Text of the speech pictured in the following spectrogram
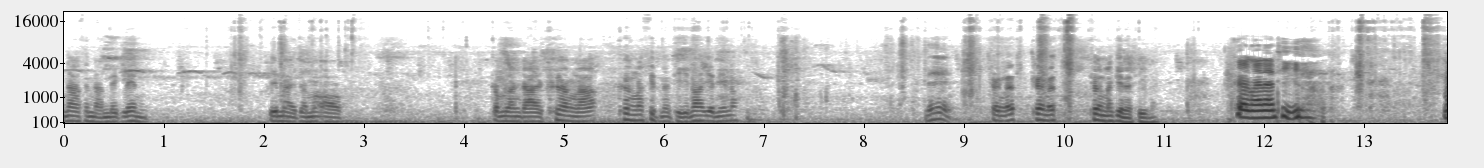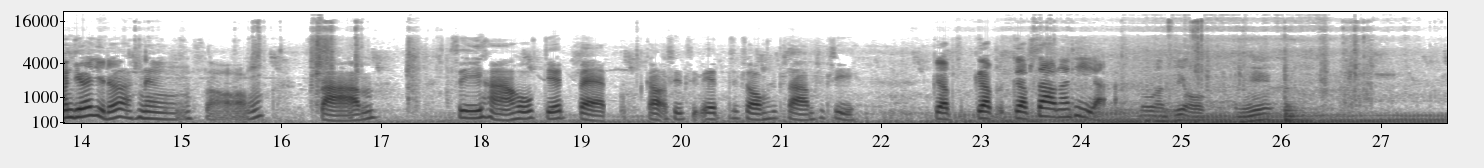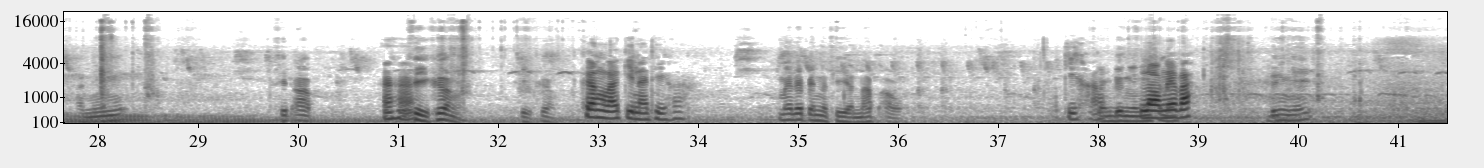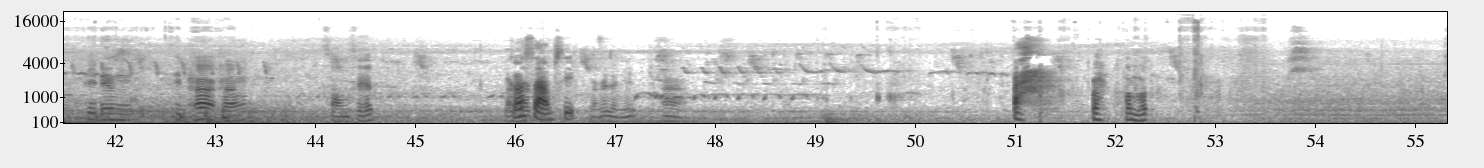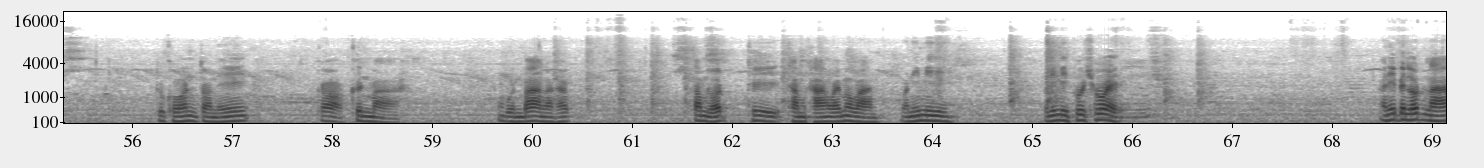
หน้าสนามเด็กเล่นปีใหม่จะมาออกกำลังกายเครื่องละเครื่องละสิบนาทีเนาะเย็นนี้เนาะนี่เครื่องละเครื่องละเครื่องละกี่นาทีนะเครื่องละนาที มันเยอะอยู่เด้อหนึ่งสองสามสี่ห้าหกเจ็ดแปดเก้าสิบสิบเอ็ดสิบสองสิบสามสิบสี่เกือบเกือบเกือบเศร้านาทีอะเมื่อวานที่ออกอันนี้ อันนี้ซิทอัพอ่าฮะสี่เครื่องสี่เครื่อง เครื่องละกี่นาทีคะไม่ได้เป็นนาทีอะนับเอา กี่ครั้งยังดึงอย่างนี้ ลองได้ปะดึงอย่างนี้ พี่ดึงสิบห้าครั้งสองเซตแล้วก็สามสิบแล้วก็อย่างนี้ห้าป่ะไปซ่อมรถ ทุกคนตอนนี้ ก็ขึ้นมาข้างบนบ้านแล้วครับซ่อมรถที่ทำค้างไว้เมื่อวาน วันนี้มี วันนี้มีผู้ช่วย อันนี้เป็นรถน้า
